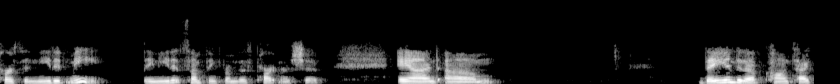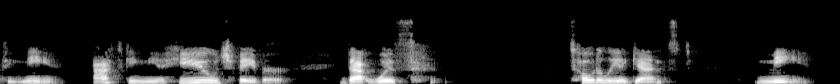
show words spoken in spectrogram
person needed me. They needed something from this partnership. And um, they ended up contacting me asking me a huge favor that was totally against me,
